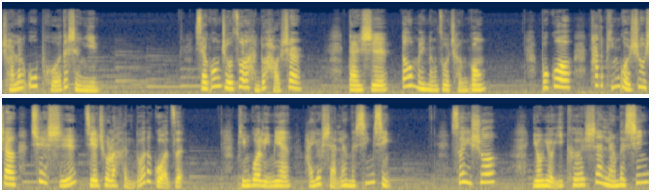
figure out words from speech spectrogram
传来巫婆的声音。小公主做了很多好事儿，但是都没能做成功。不过，她的苹果树上确实结出了很多的果子，苹果里面还有闪亮的星星。所以说，拥有一颗善良的心，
